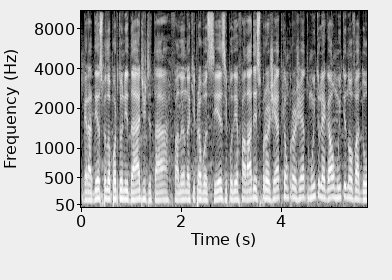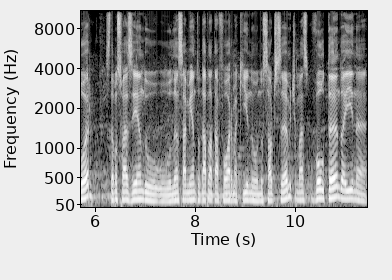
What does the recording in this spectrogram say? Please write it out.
Agradeço pela oportunidade de estar falando aqui para vocês e poder falar desse projeto, que é um projeto muito legal, muito inovador. Estamos fazendo o lançamento da plataforma aqui no, no Salt Summit, mas voltando aí na,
